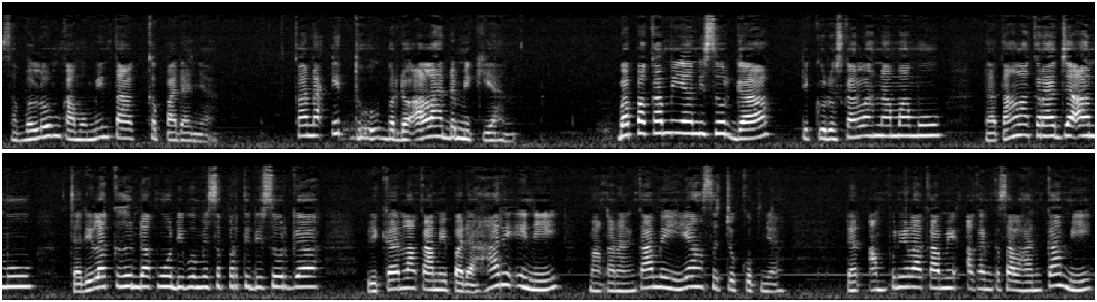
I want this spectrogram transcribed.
sebelum kamu minta kepadanya. Karena itu, berdoalah demikian. Bapa kami yang di surga, dikuduskanlah namamu, datanglah kerajaanmu, jadilah kehendakmu di bumi seperti di surga. Berikanlah kami pada hari ini makanan kami yang secukupnya. Dan ampunilah kami akan kesalahan kami,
